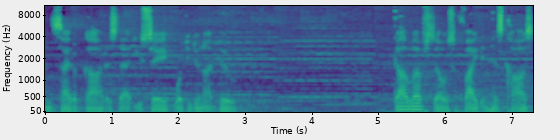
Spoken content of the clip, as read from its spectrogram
in the sight of God is that you say what you do not do. God loves those who fight in His cause,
